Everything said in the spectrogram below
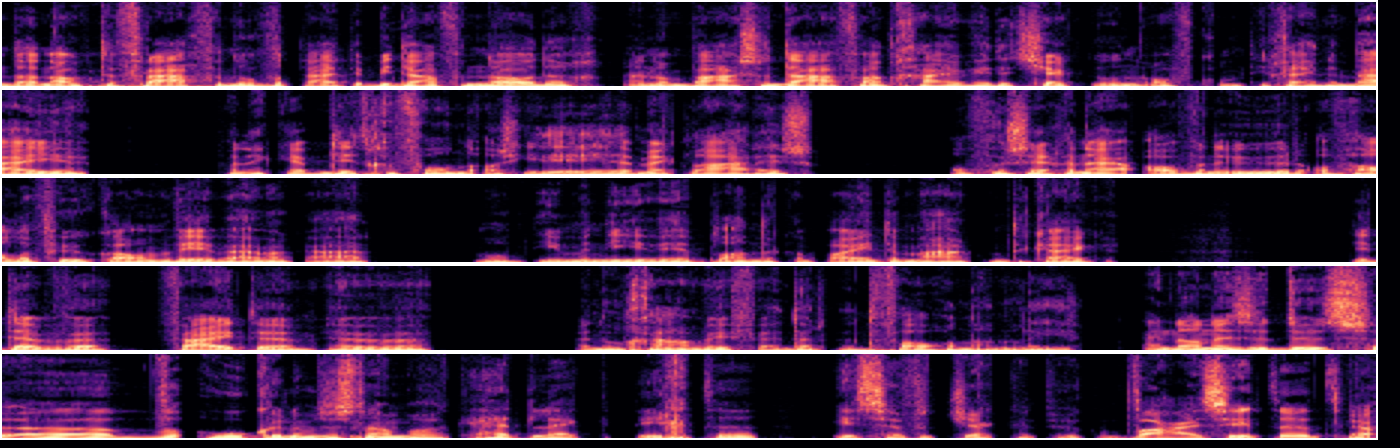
dan ook de vraag van hoeveel tijd heb je daarvoor nodig. En op basis daarvan ga je weer de check doen. Of komt diegene bij je. Van ik heb dit gevonden als iedereen ermee klaar is. Of we zeggen nou ja, over een uur of half uur komen we weer bij elkaar. Om op die manier weer plan de campagne te maken. Om te kijken. Dit hebben we. Feiten hebben we. En hoe gaan we weer verder? De volgende analyse. En dan is het dus, eh, hoe kunnen we zo snel mogelijk het lek dichten? Eerst even checken natuurlijk, waar zit het? Ja.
